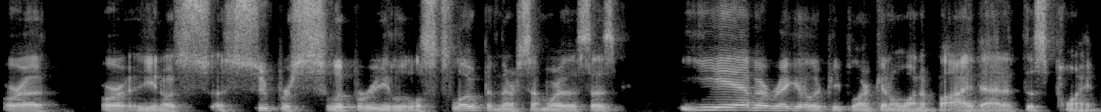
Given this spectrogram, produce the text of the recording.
or a or you know a super slippery little slope in there somewhere that says, yeah, but regular people aren't going to want to buy that at this point.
